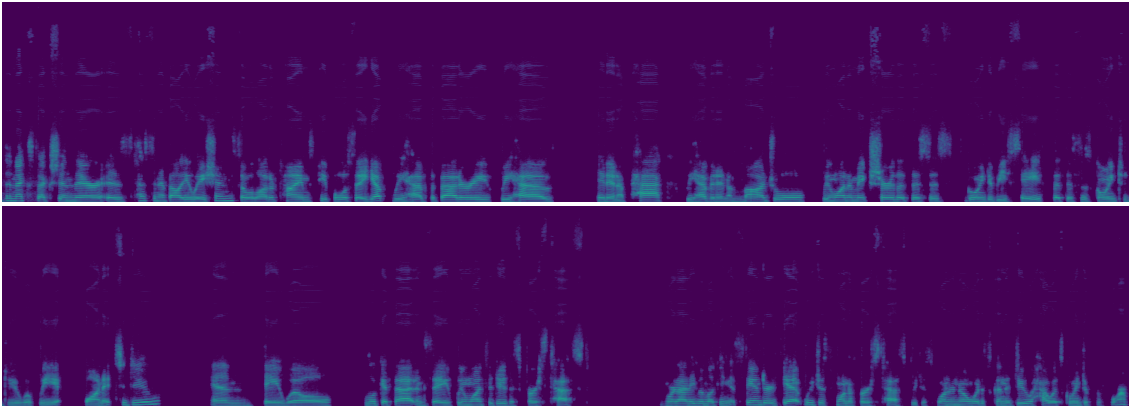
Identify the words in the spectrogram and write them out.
The next section there is test and evaluation. So a lot of times people will say, yep, we have the battery, we have it in a pack, we have it in a module. We want to make sure that this is going to be safe, that this is going to do what we want it to do. And they will look at that and say, we want to do this first test. We're not even looking at standards yet. We just want a first test. We just want to know what it's going to do, how it's going to perform.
